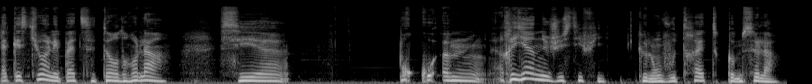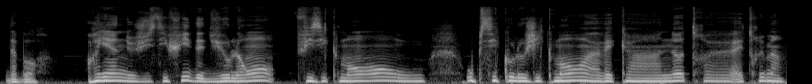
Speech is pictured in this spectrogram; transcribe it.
La question, elle n'est pas de cet ordre-là. C'est euh, pourquoi euh, rien ne justifie que l'on vous traite comme cela. D'abord, rien ne justifie d'être violent physiquement ou, ou psychologiquement avec un autre euh, être humain.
